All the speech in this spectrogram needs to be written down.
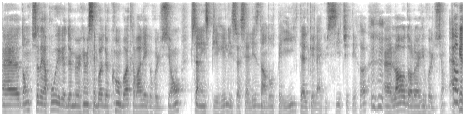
Euh, donc, ce drapeau est demeuré un symbole de combat à travers les révolutions, puis ça a inspiré les socialistes dans d'autres pays, tels que la Russie, etc., Mhm. euh, lors de leur révolution. Après!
